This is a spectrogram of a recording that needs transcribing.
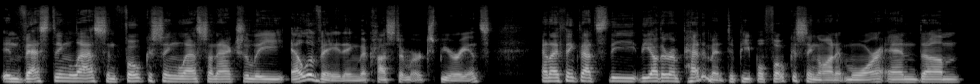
investing less and focusing less on actually elevating the customer experience. And I think that's the the other impediment to people focusing on it more and um,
